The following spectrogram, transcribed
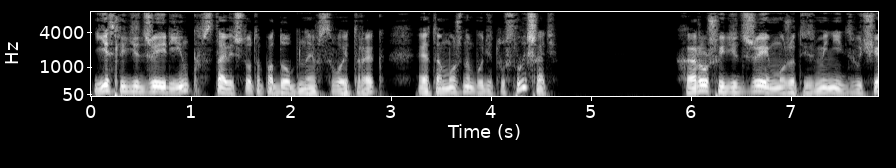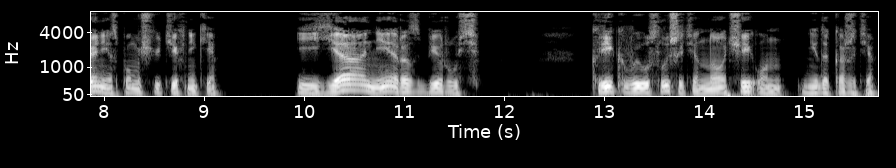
Если диджей Ринг вставит что-то подобное в свой трек, это можно будет услышать. Хороший диджей может изменить звучание с помощью техники. И я не разберусь. Крик вы услышите, но чей он, не докажете.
